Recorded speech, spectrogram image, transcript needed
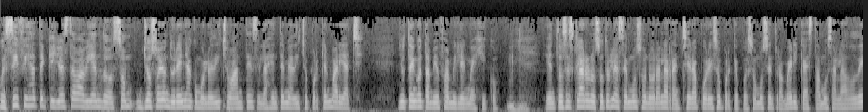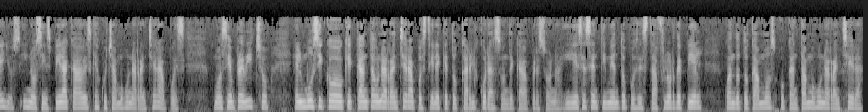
Pues sí, fíjate que yo estaba viendo, son, yo soy hondureña, como lo he dicho antes, y la gente me ha dicho, ¿por qué el mariachi? Yo tengo también familia en México. Y entonces, claro, nosotros le hacemos honor a la ranchera por eso, porque pues somos Centroamérica, estamos al lado de ellos y nos inspira cada vez que escuchamos una ranchera. Pues, como siempre he dicho, el músico que canta una ranchera pues tiene que tocar el corazón de cada persona. Y ese sentimiento pues está a flor de piel cuando tocamos o cantamos una ranchera.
